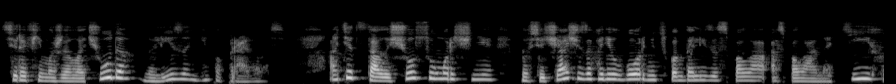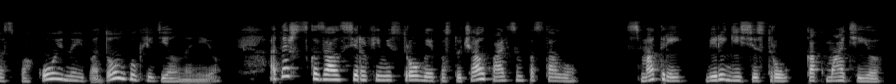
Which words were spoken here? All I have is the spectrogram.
Серафима ждала чуда, но Лиза не поправилась. Отец стал еще сумрачнее, но все чаще заходил в горницу, когда Лиза спала, а спала она тихо, спокойно и подолгу глядел на нее. Однажды сказал Серафиме строго и постучал пальцем по столу. «Смотри, береги сестру, как мать ее,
